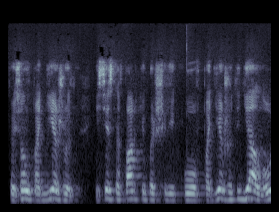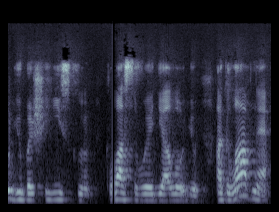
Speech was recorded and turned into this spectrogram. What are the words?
То есть он поддерживает, естественно, партию большевиков, поддерживает идеологию большевистскую, классовую идеологию. А главное,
